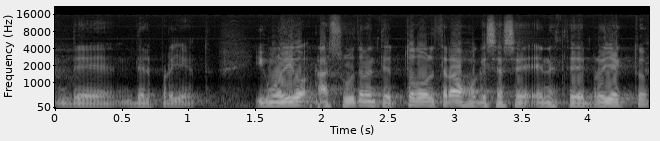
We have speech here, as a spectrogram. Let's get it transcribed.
del proyecto. Y como digo, absolutamente todo el trabajo que se hace en este proyecto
